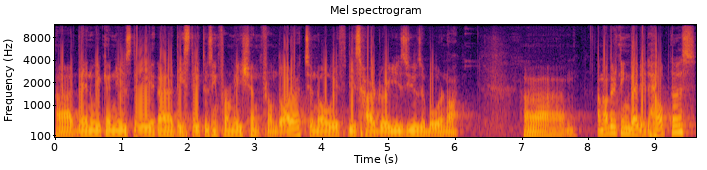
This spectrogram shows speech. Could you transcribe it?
Uh, then we can use the, uh, the status information from Dora to know if this hardware is usable or not. Um, another thing that it helped us,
